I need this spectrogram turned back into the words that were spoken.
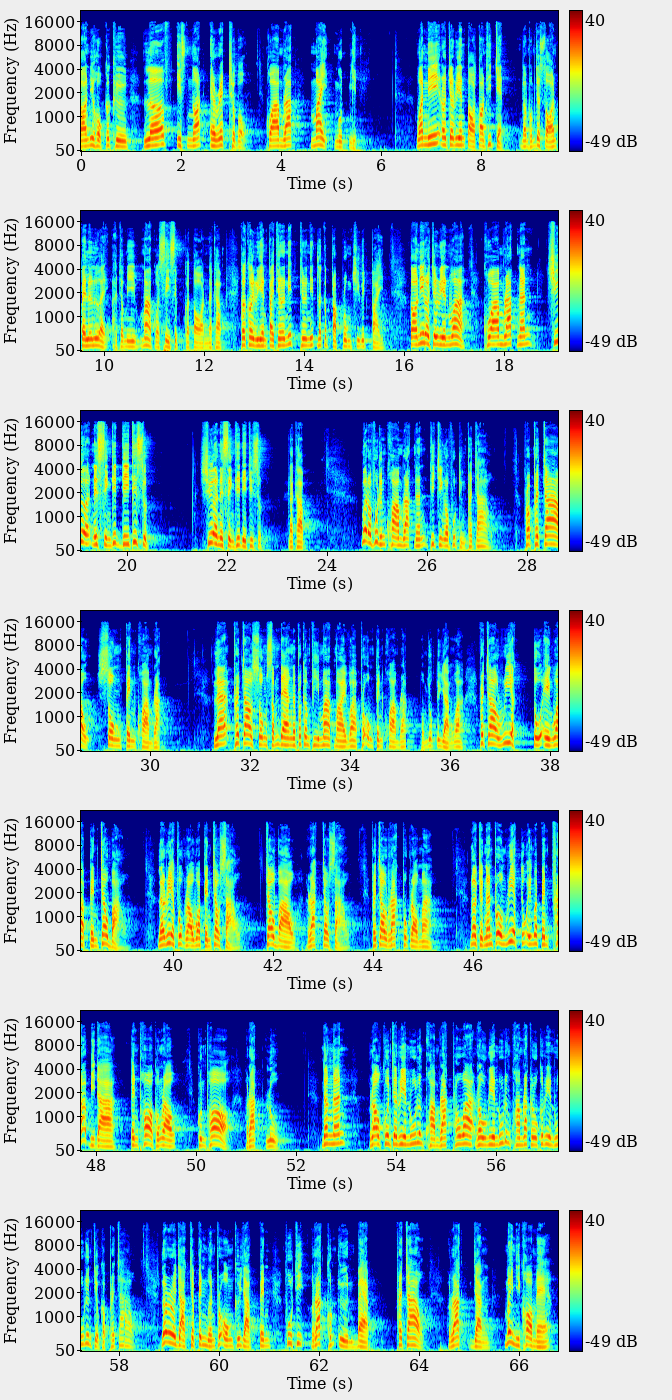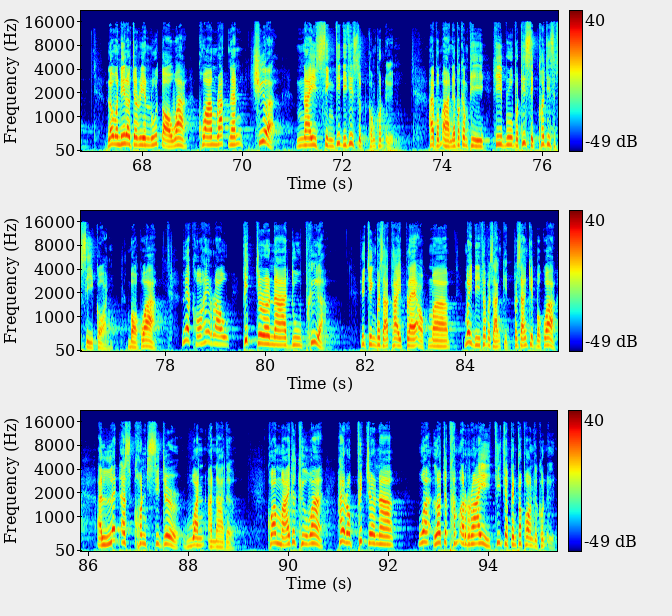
ตอนที่6ก็คือ love is not irritable ความรักไม่หงุดหงิด วันนี้เราจะเรียนต่อตอนที่7 แล้วผมจะสอนไปเรื่อยๆ อาจจะมีมากกว่า 40 กว่าตอนนะครับค่อยๆเรียนไปทีละนิดทีละนิดแล้วก็ปรับปรุงชีวิตไป ตอนนี้เราจะเรียนว่าความรักนั้นเชื่อในสิ่งที่ดีที่สุด เชื่อในสิ่งที่ดีที่สุดนะครับ เมื่อเราพูดถึงความรักนั้นที่จริงเราพูดถึงพระเจ้า เพราะพระเจ้าทรงเป็นความรัก และพระเจ้าทรงสำแดงในพระคัมภีร์มากมายว่า พระองค์เป็นความรัก ผมยกตัวอย่างว่า พระเจ้าเรียก ตัวเองว่าเป็นเจ้าบ่าว และเรียกพวกเราว่าเป็นเจ้าสาว เจ้าบ่าวรักเจ้าสาว พระเจ้ารักพวกเรามาก นอกจากนั้นพระองค์เรียกตัวเองว่าเป็นพระบิดาเป็นพ่อของเรา คุณพ่อรักลูก ดังนั้นเราควรจะเรียนรู้เรื่องความรัก เพราะว่าเราเรียนรู้เรื่องความรักเราก็เรียนรู้เรื่องเกี่ยวกับพระเจ้า แล้วเราอยากจะเป็นเหมือนพระองค์ คืออยากเป็นผู้ที่รักคนอื่นแบบพระเจ้า รักอย่างไม่มีข้อแม้ แล้ววันนี้เราจะเรียนรู้ต่อว่า ความรักนั้นเชื่อในสิ่งที่ดีที่สุดของคนอื่น ให้ผมอ่านในพระคัมภีร์ฮีบรูบทที่ 10 ข้อ 24 ก่อน บอกว่าและขอให้เราพิจารณาดูเพื่อ ที่จริงภาษาไทยแปลออกมาไม่ดีเท่าภาษาอังกฤษ ภาษาอังกฤษบอกว่า and let us consider one another ความหมายก็คือว่าให้เราพิจารณาว่าเราจะทำอะไรที่จะเป็นพระพรกับคนอื่น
